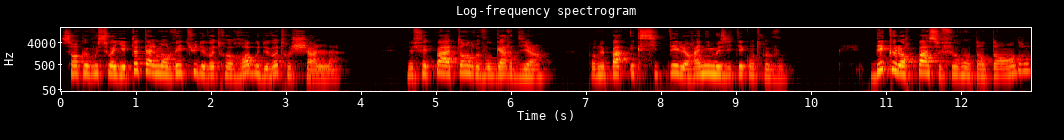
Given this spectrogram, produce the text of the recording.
sans que vous soyez totalement vêtu de votre robe ou de votre châle. Ne faites pas attendre vos gardiens pour ne pas exciter leur animosité contre vous. Dès que leurs pas se feront entendre,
